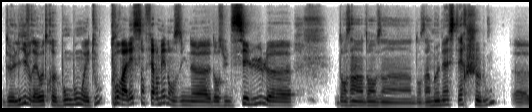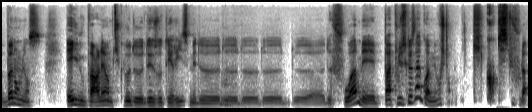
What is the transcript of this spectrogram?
de livres et autres bonbons et tout, pour aller s'enfermer dans une, euh, dans une cellule, euh, dans un, dans un, dans un monastère chelou. Euh, bonne ambiance. Et il nous parlait un petit peu d'ésotérisme et de, de, de, de, de- de foi, mais pas plus que ça, quoi. Mais moi, je t'en. Qu'est-ce que tu fous là?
